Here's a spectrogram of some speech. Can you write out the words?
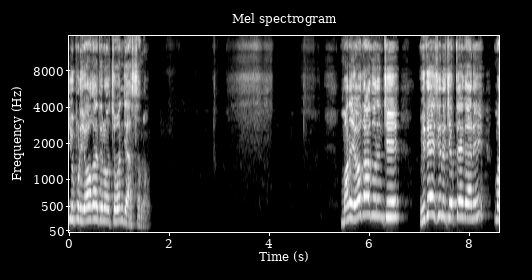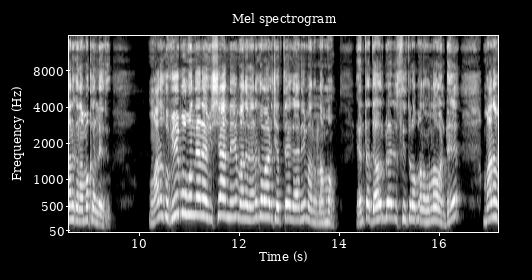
ఇప్పుడు యోగా దినోత్సవం చేస్తున్నాం. మన యోగా గురించి విదేశీయులు చెప్తే కానీ మనకు నమ్మకం లేదు. మనకు వీపు ఉందనే విషయాన్ని మన వెనకవాడు చెప్తే కానీ మనం నమ్మం. ఎంత దౌర్భాగ్య స్థితిలో మనం ఉన్నామంటే మనం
